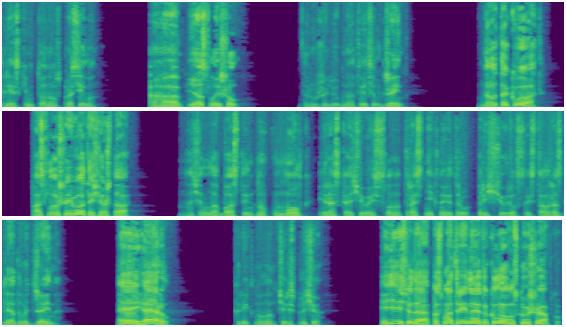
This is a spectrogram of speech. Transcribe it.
Резким тоном спросил он. «Ага, я слышал», — дружелюбно ответил Джейн. «Ну так вот, послушай вот еще что!» Начал лобастый, но умолк и, раскачиваясь, словно тростник на ветру, прищурился и стал разглядывать Джейна. «Эй, Эрл!» — крикнул он через плечо. «Иди сюда, посмотри на эту клоунскую шапку!»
